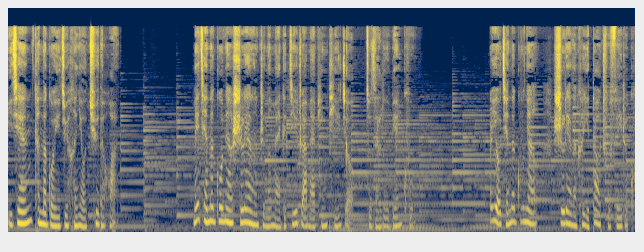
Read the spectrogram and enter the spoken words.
以前看到过一句很有趣的话：没钱的姑娘失恋了，只能买个鸡爪，买瓶啤酒，坐在路边哭；而有钱的姑娘失恋了，可以到处飞着哭。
